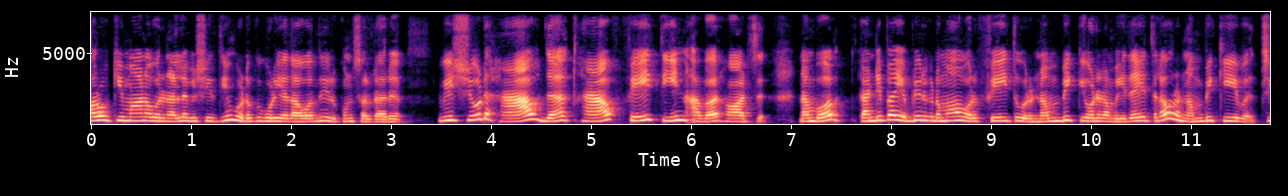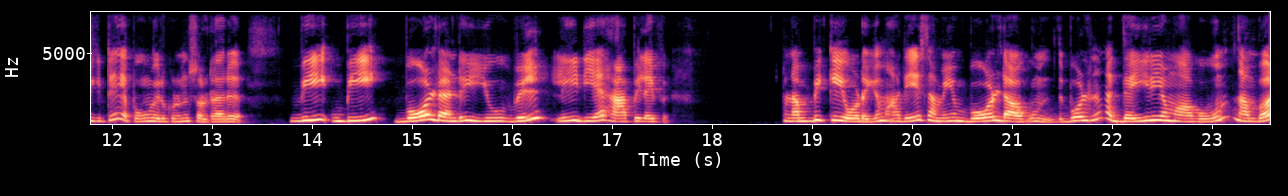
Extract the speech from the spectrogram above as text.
ஆரோக்கியமான ஒரு நல்ல விஷயத்தையும் கொடுக்கக்கூடியதாக வந்து இருக்கும்னு சொல்கிறாரு we should have the have faith in our hearts நம்ம கண்டிப்பாக எப்படி இருக்கணுமோ ஒரு ஃபெய்த் ஒரு நம்பிக்கையோட நம்ம இதயத்தில் ஒரு நம்பிக்கையை வச்சுக்கிட்டு எப்பவும் இருக்கணும்னு சொல்கிறாரு we be bold and you will lead a happy life நம்பிக்கையோடையும் அதே சமயம் போல்டாகவும் போல்டுனா தைரியமாகவும் நம்ம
